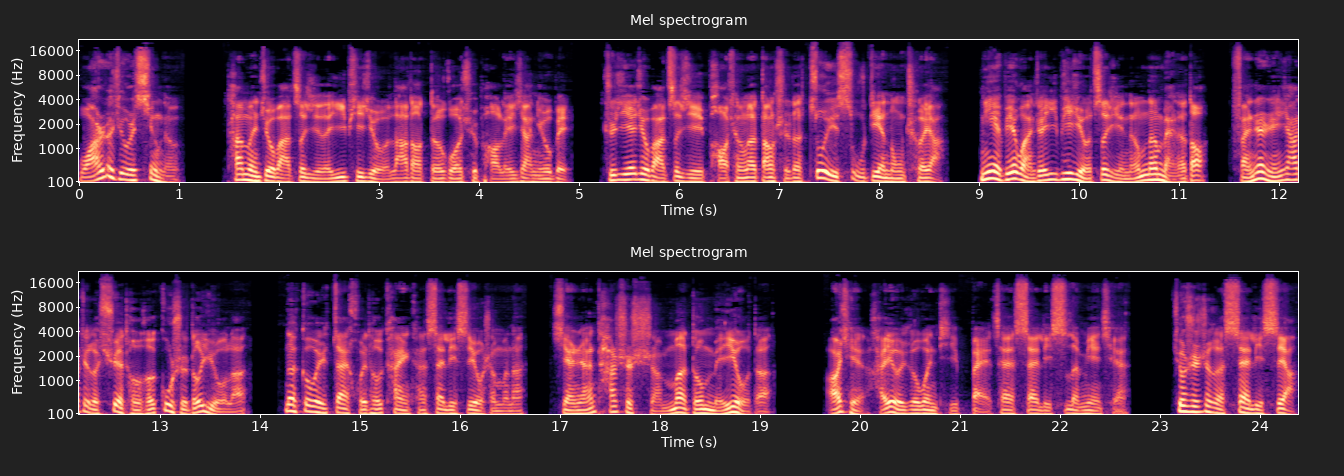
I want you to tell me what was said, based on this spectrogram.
玩的就是性能。他们就把自己的 EP9 拉到德国去跑了一下纽北。直接就把自己跑成了当时的最速电动车呀！你也别管这 EP9 自己能不能买得到，反正人家这个噱头和故事都有了。那各位再回头看一看赛利斯有什么呢？显然它是什么都没有的。而且还有一个问题摆在赛利斯的面前，就是这个赛利斯呀，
